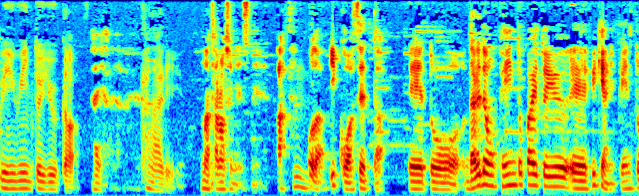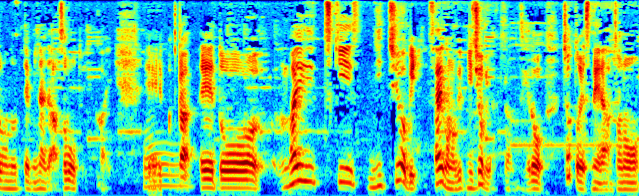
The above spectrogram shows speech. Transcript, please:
う、ウィンウィンというか、はいはい。かなり。まあ楽しみですね。あ、うんそうだ、一個忘れてた。えっ、と、誰でもペイント会という、えーフィギュアにペイントを塗ってみんなで遊ぼうという会。えーこちら、えっ、と、毎月日曜日、最後の日曜日やってたんですけど、ちょっとですね、あその、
